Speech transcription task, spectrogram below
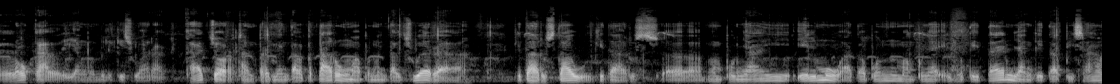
lokal yang memiliki suara gacor dan bermental petarung maupun mental juara kita harus tahu kita harus uh, mempunyai ilmu ataupun mempunyai ilmu titen yang kita bisa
